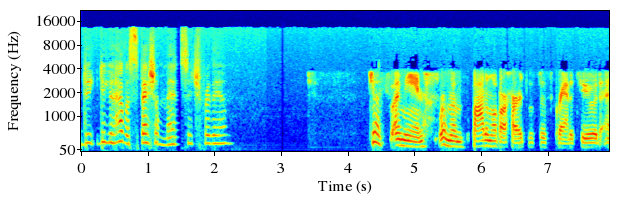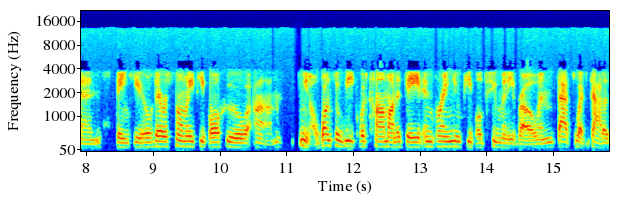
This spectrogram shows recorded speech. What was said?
do, do you have a special message for them? Just, I mean, from the bottom of our hearts, it's just gratitude and thank you. There were so many people who, um, you know, once a week would come on a date and bring new people to Minnyrow, and that's what got us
